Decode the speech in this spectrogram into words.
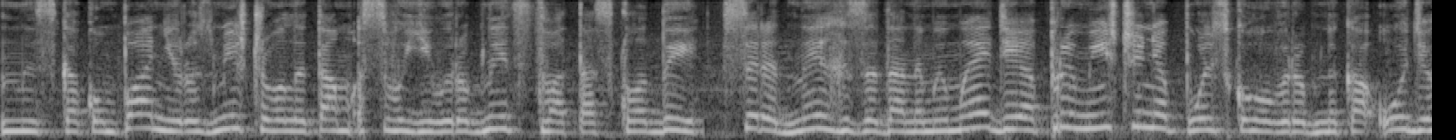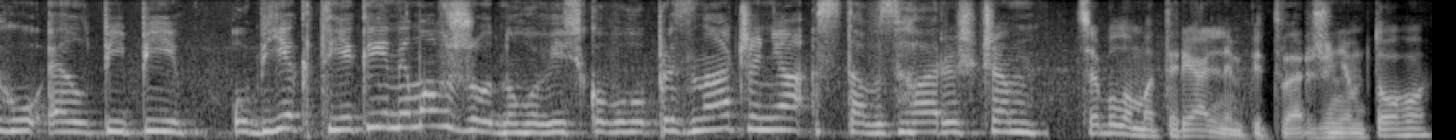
Низка компаній розміщували там свої виробництва та склади. Серед них, за даними медіа, приміщення польського виробника одягу LPP. Об'єкт, який не мав жодного військового призначення, став згарищем. Це було матеріальним підтвердженням того,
